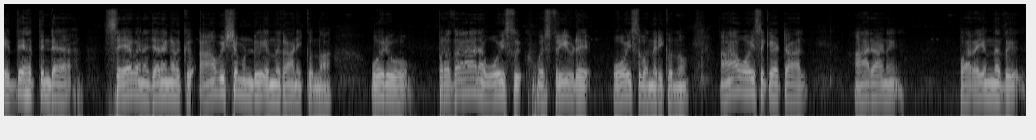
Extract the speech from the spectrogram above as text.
ഇദ്ദേഹത്തിന്റെ സേവന ജനങ്ങൾക്ക് ആവശ്യമുണ്ട് എന്ന് കാണിക്കുന്ന ഒരു പ്രധാന വോയിസ് ഒരു സ്ത്രീയുടെ വോയിസ് വന്നിരിക്കുന്നു. ആ വോയിസ് കേട്ടാൽ ആരാണ് പറയുന്നത്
